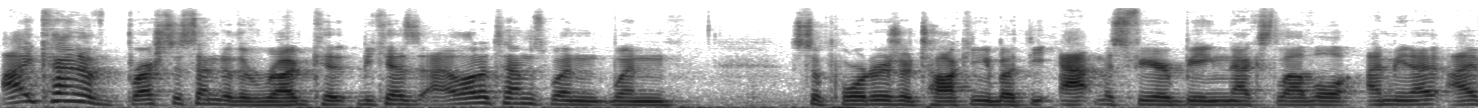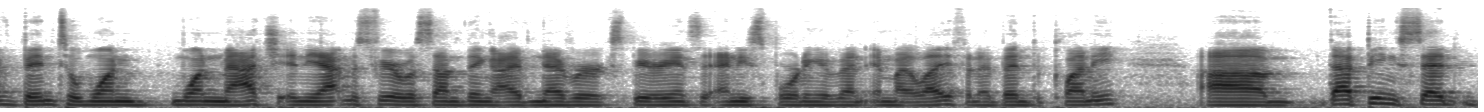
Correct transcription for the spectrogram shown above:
I kind of brush this under the rug because a lot of times when when supporters are talking about the atmosphere being next level. I mean, I, have been to one one match, and the atmosphere was something I've never experienced at any sporting event in my life, and I've been to plenty. Um, that being said,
